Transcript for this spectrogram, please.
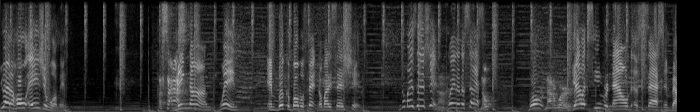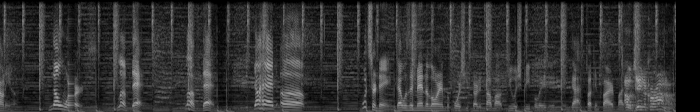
you had a whole Asian woman, Assassin. Ming Nan, Wen in Book of Boba Fett. Nobody says shit. Nobody says shit. Nah. Playing an assassin. Nope, World, not a word. Galaxy renowned assassin bounty hunter. No words. Love that. Love that. Y'all had uh what's her name? That was in Mandalorian before she started talking about Jewish people and, and- and got fucking fired by Oh, the- Gina Carano.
